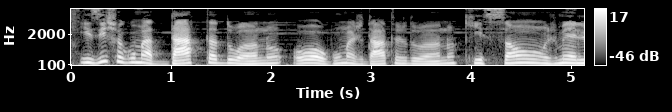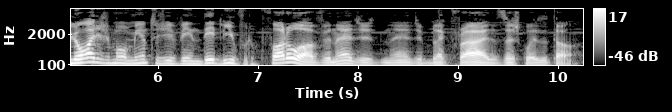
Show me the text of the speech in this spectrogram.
Existe alguma data do ano ou algumas datas do ano que são os melhores momentos de vender livro? Fora o óbvio, né? De, né? de Black Friday, essas coisas e tal.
